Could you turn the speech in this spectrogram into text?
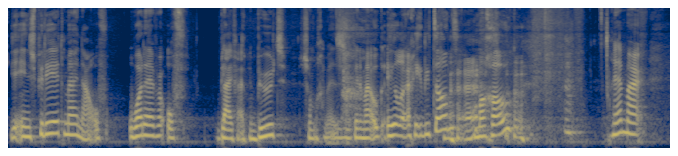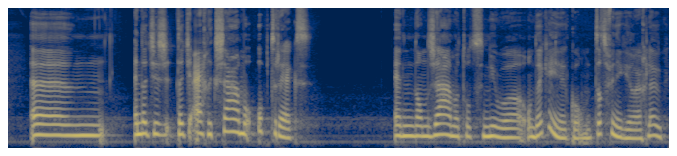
Je inspireert mij. Nou, of whatever. Of blijf uit mijn buurt. Sommige mensen vinden mij ook heel erg irritant. Mag ook. Hè, maar, ehm, en dat je, dat je eigenlijk samen optrekt. En dan samen tot nieuwe ontdekkingen komt. Dat vind ik heel erg leuk.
